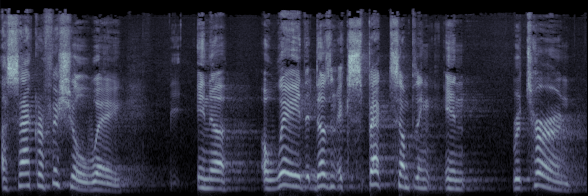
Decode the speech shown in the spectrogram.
a sacrificial way, in a, a way that doesn't expect something in return,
